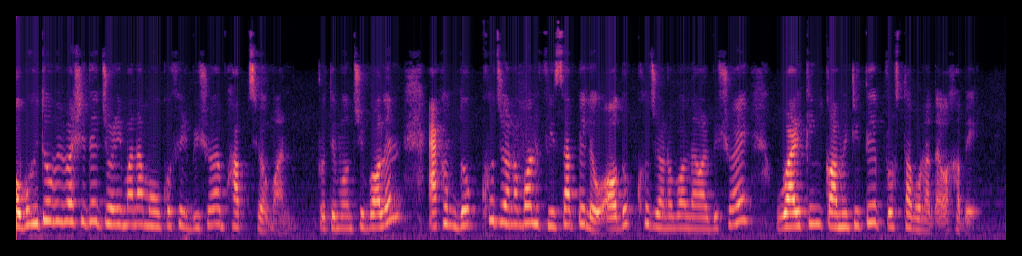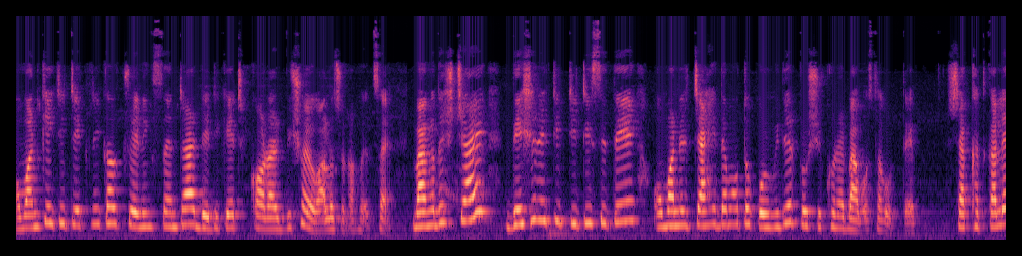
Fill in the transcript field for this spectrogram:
অবৈধ অভিবাসীদের জরিমানা মৌকফির বিষয়ে ভাবছে ওমান। প্রতিমন্ত্রী বলেন, এখন দক্ষ জনবল ভিসা পেলেও অদক্ষ জনবল নেওয়ার বিষয়ে ওয়ার্কিং কমিটিতে প্রস্তাবনা দেওয়া হবে। ওমানকে একটি টেকনিক্যাল ট্রেনিং সেন্টার ডেডিকেট করার বিষয়েও আলোচনা হয়েছে। বাংলাদেশ চায় দেশের একটি টিটিসিতে ওমানের চাহিদা মতো কর্মীদের প্রশিক্ষণের ব্যবস্থা করতে। সাক্ষাৎকালে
